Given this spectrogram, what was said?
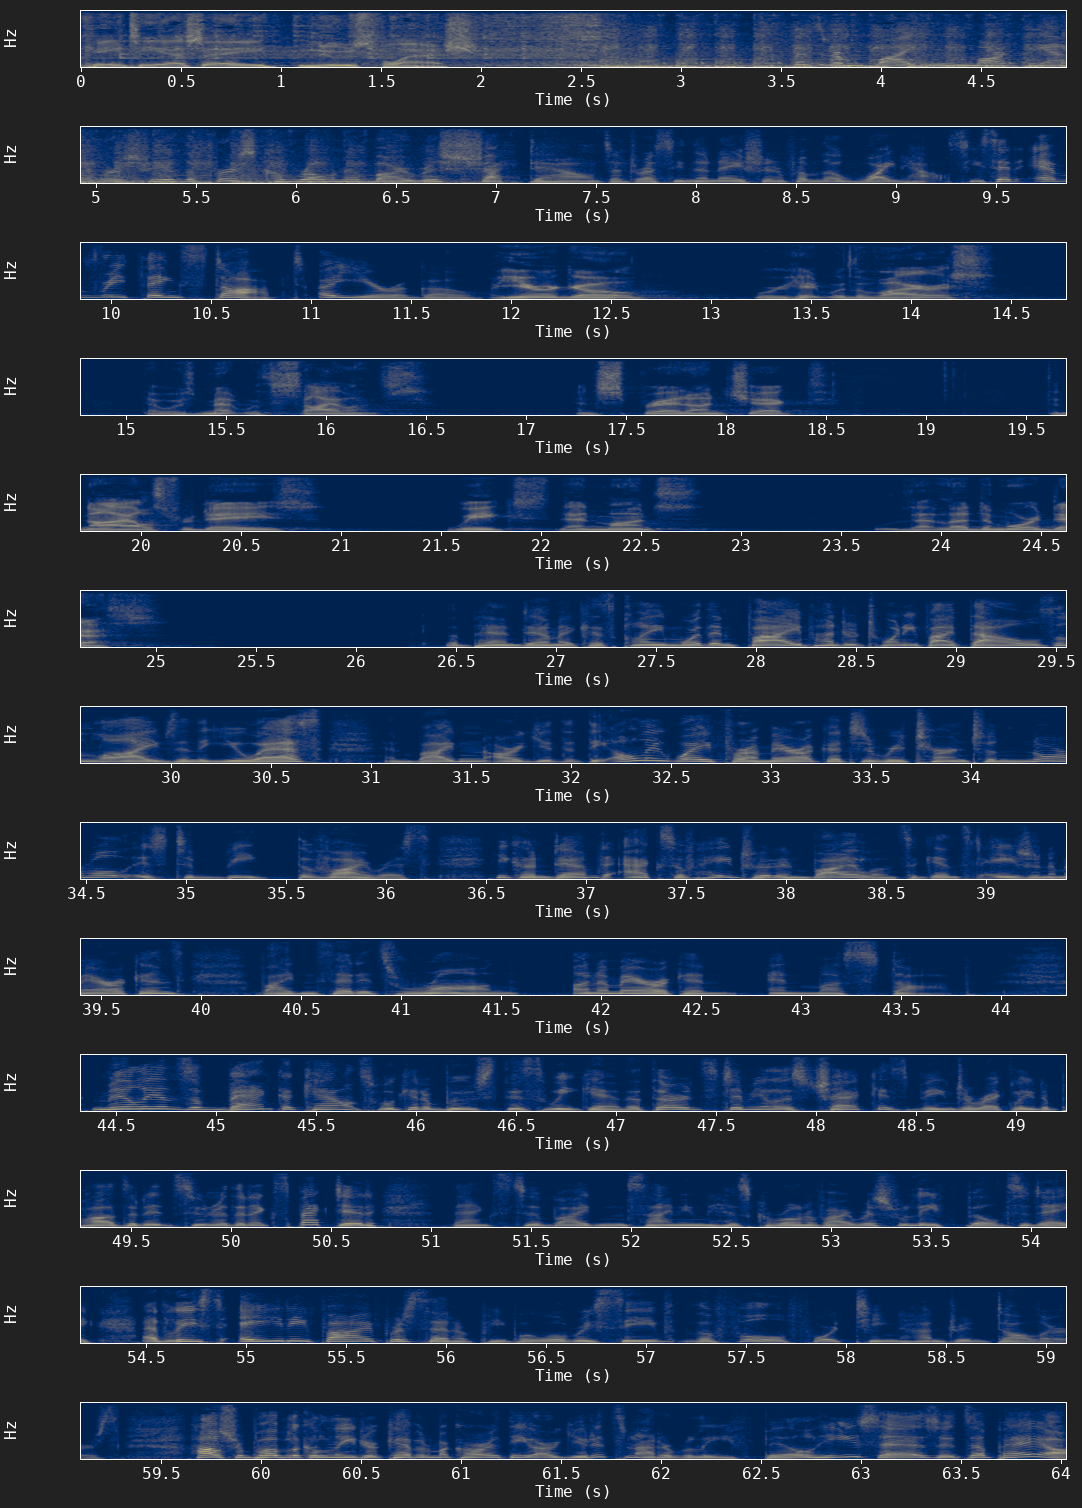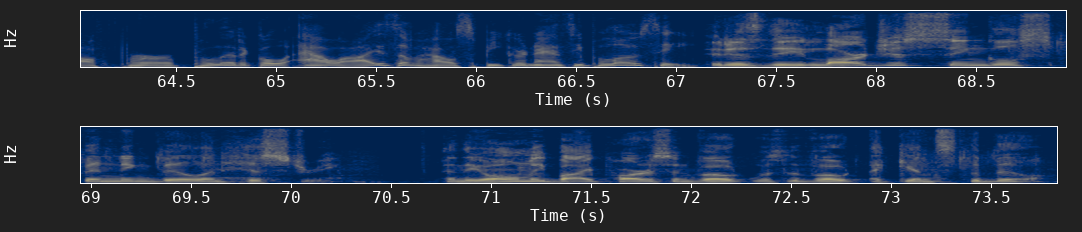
KTSA News Flash. President Biden marked the anniversary of the first coronavirus shutdowns, addressing the nation from the White House. He said everything stopped a year ago. A year ago, we were hit with a virus that was met with silence and spread unchecked. Denials for days, weeks, then months. That led to more deaths. The pandemic has claimed more than 525,000 lives in the U.S., and Biden argued that the only way for America to return to normal is to beat the virus. He condemned acts of hatred and violence against Asian Americans. Biden said it's wrong, un American, and must stop. Millions of bank accounts will get a boost this weekend. The third stimulus check is being directly deposited sooner than expected, thanks to Biden signing his coronavirus relief bill today. At least 85% of people will receive the full $1,400. House Republican leader Kevin McCarthy argued it's not a relief bill. He says it's a payoff per political allies of House Speaker Nancy Pelosi. It is the largest single spending bill in history, and the only bipartisan vote was the vote against the bill.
